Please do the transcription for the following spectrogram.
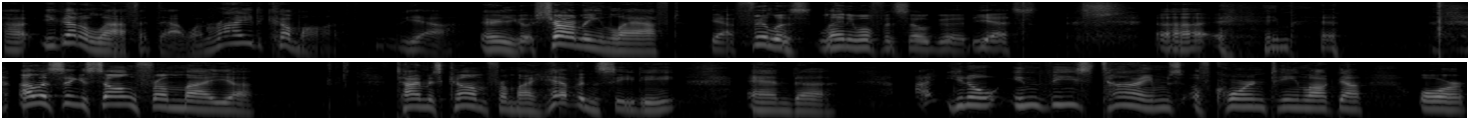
Uh, you got to laugh at that one, right? Come on. Yeah, there you go. Charlene laughed. Yeah, Phyllis, Lanny Wolfe is so good. Yes. Uh, amen. I'm going to sing a song from my uh, Time Has Come from my Heaven CD. And, uh, I, you know, in these times of quarantine, lockdown, or,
